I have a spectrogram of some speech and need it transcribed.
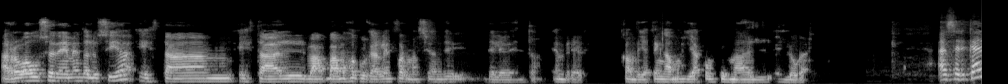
arroba UCDM Andalucía, está, está vamos a colgar la información del, evento en breve, cuando ya tengamos ya confirmado el lugar. Acerca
